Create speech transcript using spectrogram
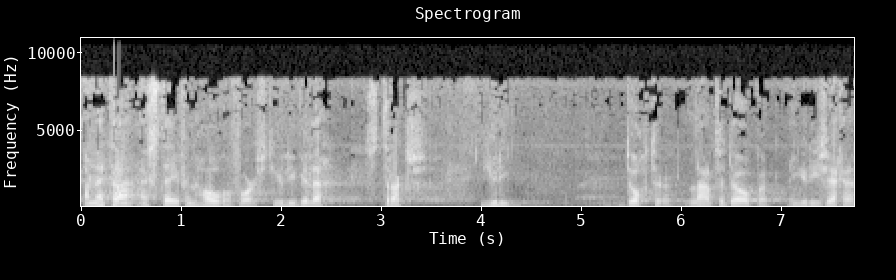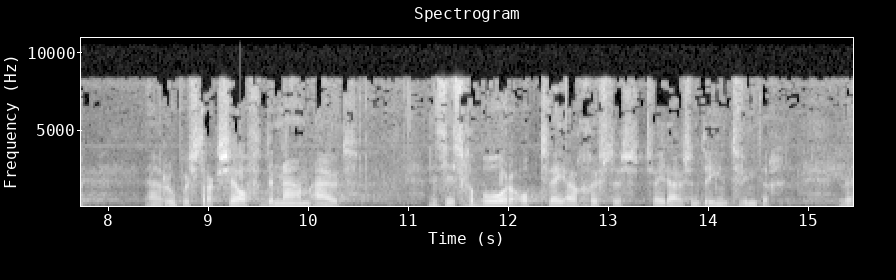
Annetta en Steven Hogevorst, jullie willen straks jullie dochter laten dopen. En jullie zeggen, en roepen straks zelf de naam uit. En ze is geboren op 2 augustus 2023. We...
